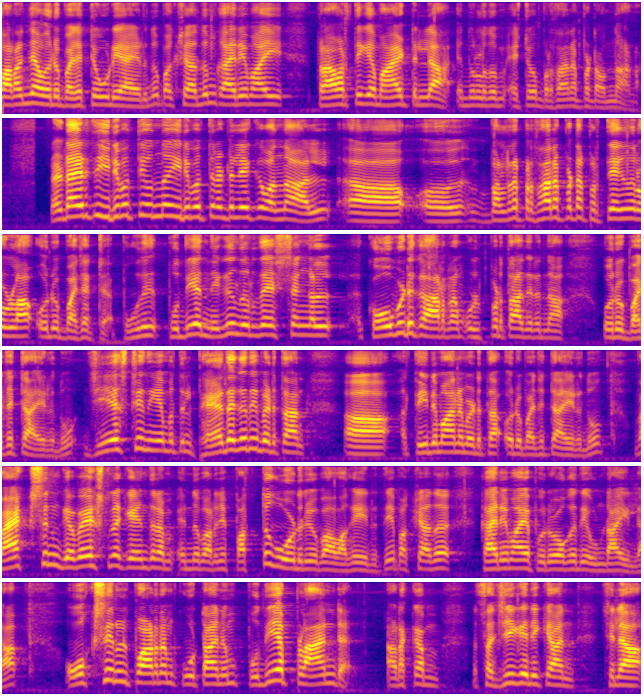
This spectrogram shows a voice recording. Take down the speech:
പറഞ്ഞ ഒരു ബജറ്റ് കൂടിയായിരുന്നു. പക്ഷേ അതും കാര്യമായി പ്രാവർത്തികമായിട്ടില്ല എന്നുള്ളതും ഏറ്റവും പ്രധാനപ്പെട്ട ഒന്നാണ്. രണ്ടായിരത്തി ഇരുപത്തിയൊന്ന് ഇരുപത്തിരണ്ടിലേക്ക് വന്നാൽ വളരെ പ്രധാനപ്പെട്ട പ്രത്യേകതകളുള്ള ഒരു ബജറ്റ് പുതിയ പുതിയ നികുതി നിർദ്ദേശങ്ങൾ കോവിഡ് കാരണം ഉൾപ്പെടുത്താതിരുന്ന ഒരു ബജറ്റായിരുന്നു. ജി എസ് ടി നിയമത്തിൽ ഭേദഗതി വരുത്താൻ തീരുമാനമെടുത്ത ഒരു ബജറ്റായിരുന്നു. വാക്സിൻ ഗവേഷണ കേന്ദ്രം എന്ന് പറഞ്ഞ് പത്ത് കോടി രൂപ വകയിരുത്തി പക്ഷേ അത് കാര്യമായ പുരോഗതി ഉണ്ടായില്ല. ഓക്സിജൻ ഉൽപ്പാദനം കൂട്ടാനും പുതിയ പ്ലാന്റ് അടക്കം സജ്ജീകരിക്കാൻ ചില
